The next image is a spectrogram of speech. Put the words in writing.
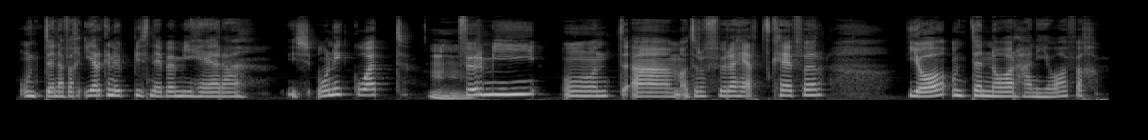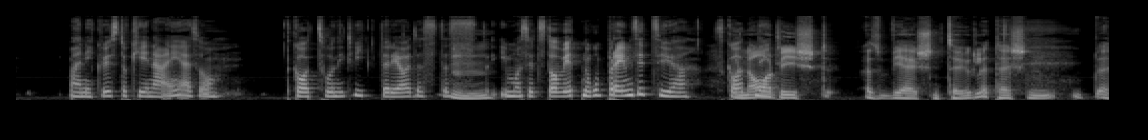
Und dann einfach irgendetwas neben mir her ist auch nicht gut für mich und ähm, also für einen Herzkäfer. Ja, und dann habe ich auch einfach habe ich gewusst, okay, nein, also geht so nicht weiter. Ja, das, das, Ich muss jetzt da wieder eine Bremse ziehen. Das geht Und nicht. bist also wie hast du ihn gezögert? Hast du ein, äh,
